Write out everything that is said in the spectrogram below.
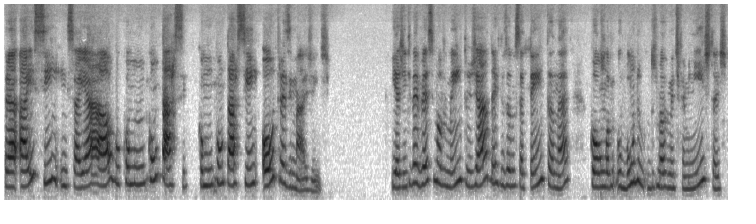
Para aí sim ensaiar algo como um contar-se, como um contar-se em outras imagens. E a gente vai ver esse movimento já desde os anos 70, né, com o boom dos movimentos feministas,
